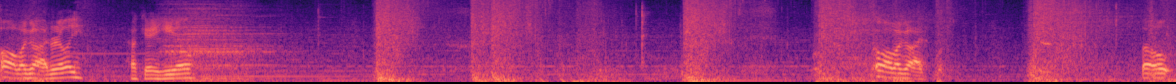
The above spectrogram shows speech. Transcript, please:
Oh my god, really? Okay, heal. Oh my god. Uh oh.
